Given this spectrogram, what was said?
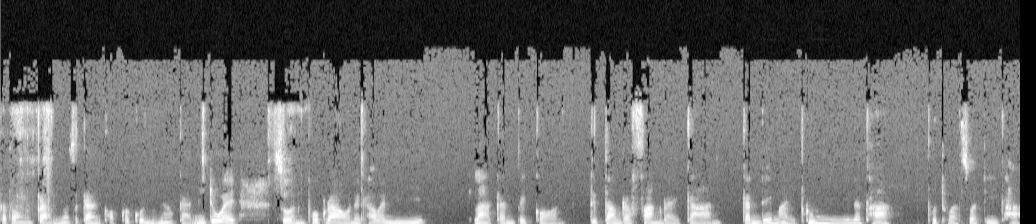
ก็ต้องกราบนมัสการขอบพระคุณในโอกาสนี้ด้วย ส่วนพวกเรานะคะ วันนี้ลากันไปก่อน ติดตามรับฟังรายการกันได้ใหม่พรุ่งนี้นะคะ พุทธวสวัสดีค่ะ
